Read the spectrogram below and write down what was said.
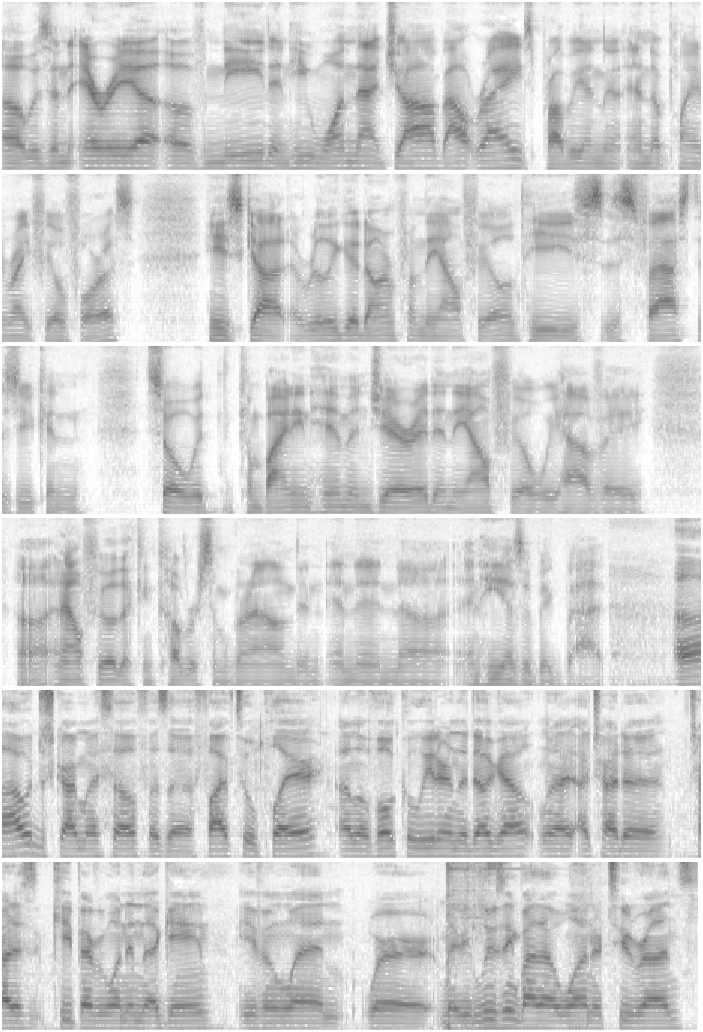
uh, was an area of need, and he won that job outright. He's probably going to end up playing right field for us. He's got a really good arm from the outfield. He's as fast as you can. So with combining him and Jared in the outfield, we have a uh, an outfield that can cover some ground, and and then uh, and he has a big bat. Uh, I would describe myself as a five-tool player. I'm a vocal leader in the dugout. When I, I, try to try to keep everyone in the game, even when we're maybe losing by that one or two runs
